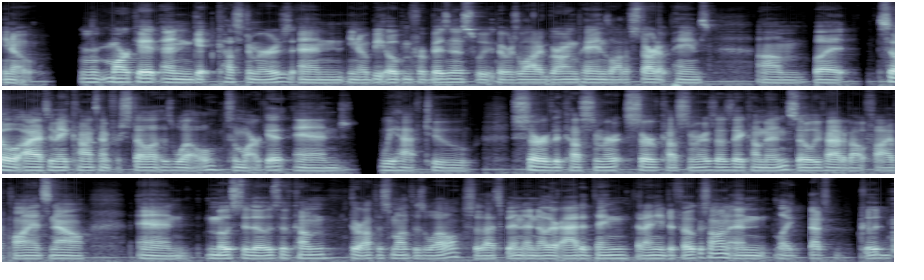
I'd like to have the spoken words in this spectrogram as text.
you know market and get customers and you know be open for business we, there was a lot of growing pains a lot of startup pains um, but so i have to make content for stella as well to market and we have to serve the customer serve customers as they come in. So we've had about five clients now and most of those have come throughout this month as well. So that's been another added thing that i need to focus on and like that's good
